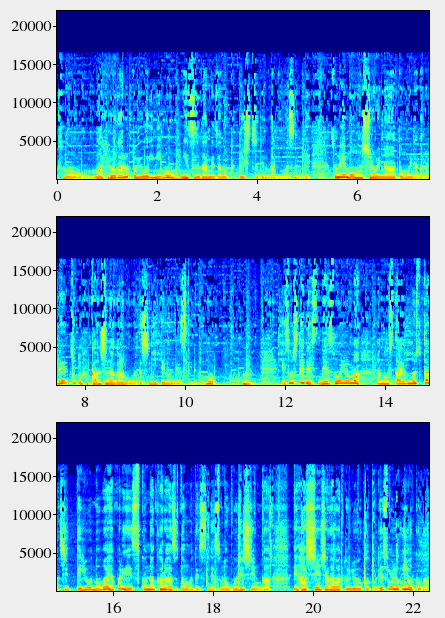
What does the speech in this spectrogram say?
その、まあ、広がるという意味も、まあ、水亀座の特質でもありますのでその辺も面白いなと思いながらねちょっと俯瞰しながらも私見てるんですけれども。うん、えそしてですねそういう、まあ、あのスタイフの人たちっていうのはやっぱり少なからずともですねそのご自身が発信者側ということでそういう意欲が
